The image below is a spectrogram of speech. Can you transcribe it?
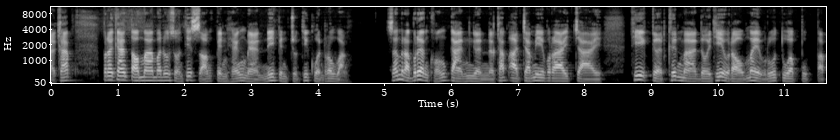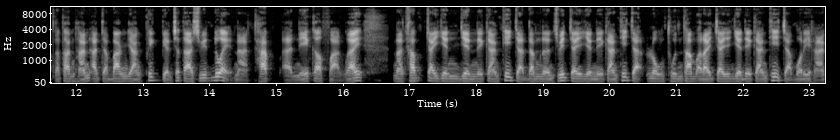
นะครับ ประการต่อมามาดูส่วนที่ 2 เป็นแฮงแมนนี่เป็นจุดที่ควรระวัง สำหรับเรื่องของการเงินนะครับ อาจจะมีรายจ่ายที่เกิดขึ้นมาโดยที่เราไม่รู้ตัวปุบปรับกระทันหัน อาจจะบางอย่างพลิกเปลี่ยนชะตาชีวิตด้วยนะครับ อันนี้ก็ฝากไว้ นะครับใจเย็นๆในการที่จะดำเนินชีวิตใจเย็นในการที่จะลงทุนทำอะไรใจเย็นๆในการที่จะบริหาร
